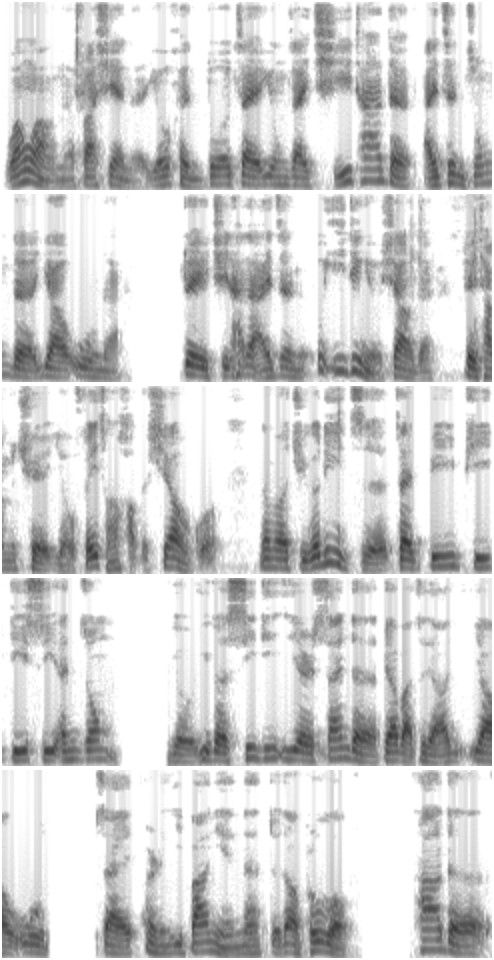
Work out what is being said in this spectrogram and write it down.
往往呢发现呢有很多在用在其他的癌症中的药物呢，对其他的癌症不一定有效的，对他们却有非常好的效果。那么举个例子，在 BPDCN 中有一个 CD 一二三的标靶治疗药物，在二零一八年呢得到 approval。它的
